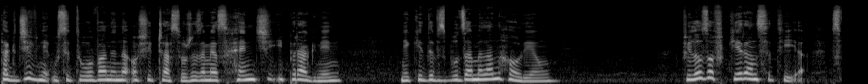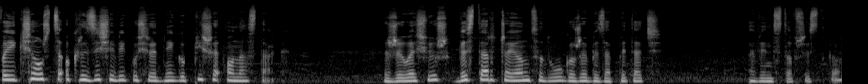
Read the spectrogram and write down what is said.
tak dziwnie usytuowany na osi czasu, że zamiast chęci i pragnień niekiedy wzbudza melancholię. Filozof Kieran Setia w swojej książce o kryzysie wieku średniego pisze o nas tak. Żyłeś już wystarczająco długo, żeby zapytać, a więc to wszystko?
